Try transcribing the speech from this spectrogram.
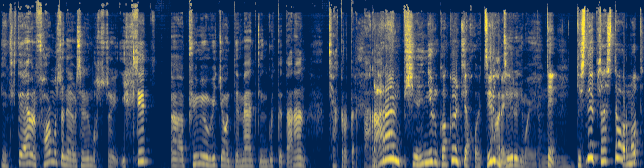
Гэхдээ амар формула амар сонирн болчих жоо. Эхлээд премиум видео on demand гингүүтээ дараа нь театруудаар гарна. Дараа нь биш энэ ер нь concurrently явахгүй зэрэг маяг. Зэрэг юм аа. Тийм. Disney Plus-тай орнууд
